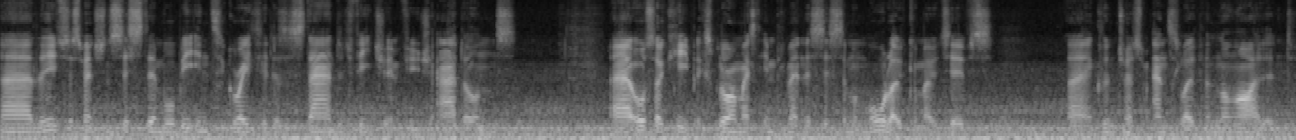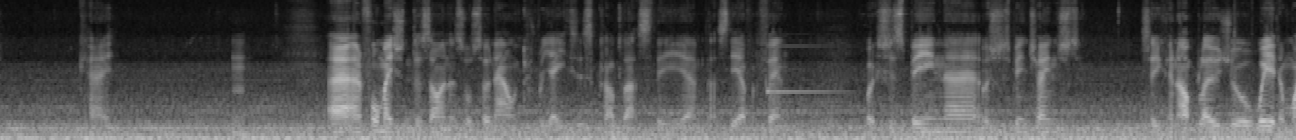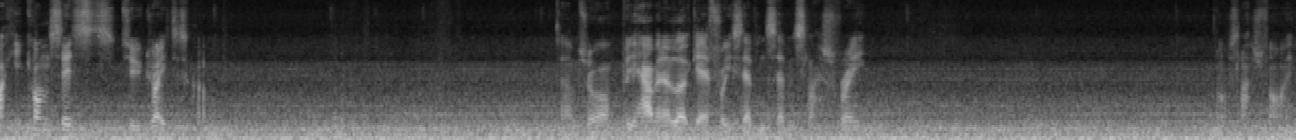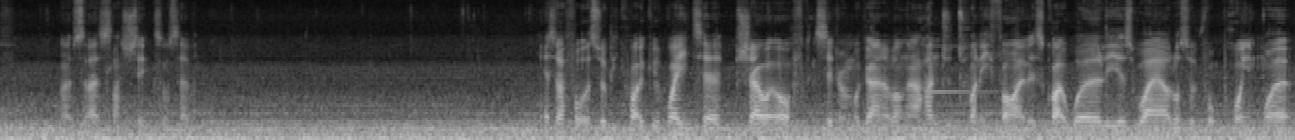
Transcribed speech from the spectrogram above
Uh, the new suspension system will be integrated as a standard feature in future add-ons. Uh, also keep exploring ways to implement this system on more locomotives, uh, including trains from Antelope and Long Island. Okay. Uh, and Formation Designers also now on Creators Club. That's the um, that's the other thing, which has been uh, which has been changed, so you can upload your weird and wacky consists to Creators Club. So I'm sure I'll be having a look at three seven seven slash three, not slash five, no, uh, slash six or seven. Yeah, so I thought this would be quite a good way to show it off, considering we're going along at 125. It's quite whirly as well, lots of point work.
